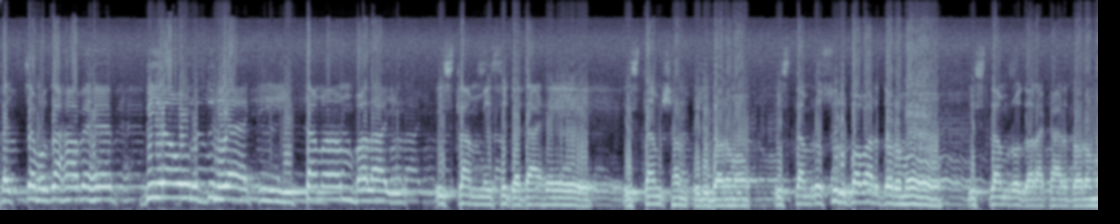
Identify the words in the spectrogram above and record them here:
সচ্চা মুজাহাব है दीन और दुनिया की तमाम बलाई ইসলাম में से कटा है ইসলাম শান্তির ধর্ম ইসলাম রসুল পাওয়ার ধর্ম ইসলাম রোজা রাখার ধর্ম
